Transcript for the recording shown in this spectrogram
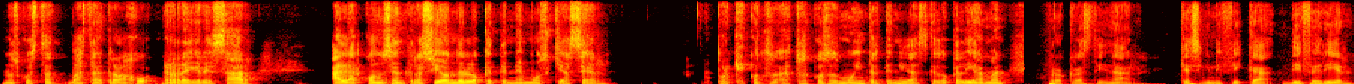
Nos cuesta bastante trabajo regresar a la concentración de lo que tenemos que hacer, porque hay otras cosas muy entretenidas, que es lo que le llaman procrastinar, que significa diferir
